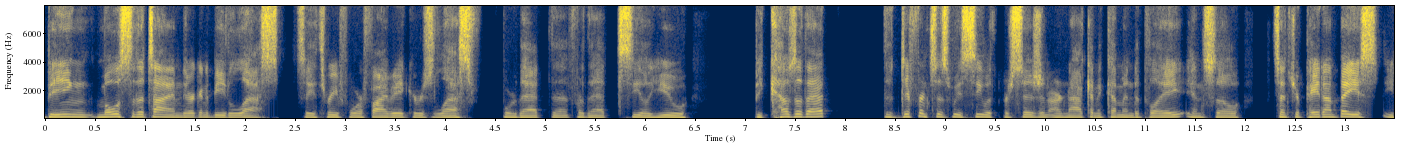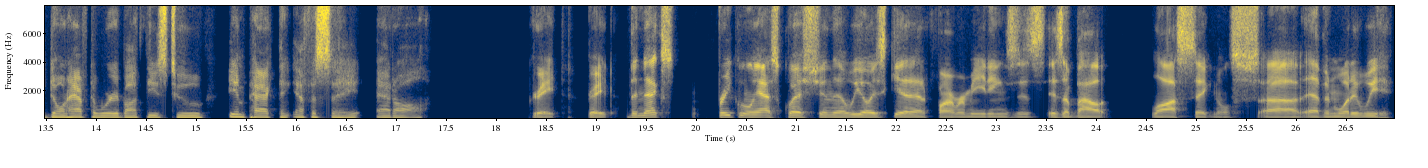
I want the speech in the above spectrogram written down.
being most of the time they're going to be less, say three, four, five acres less for that uh, for that CLU. Because of that, the differences we see with precision are not going to come into play. And so since you're paid on base, you don't have to worry about these two impacting FSA at all. Great, great. The next frequently asked question that we always get at farmer meetings is is about lost signals. Uh, Evan, what do we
